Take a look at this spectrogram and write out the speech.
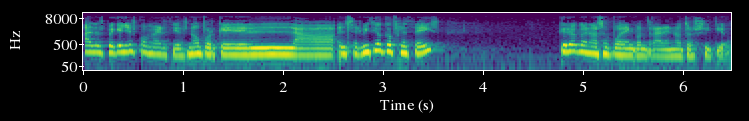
a los pequeños comercios, ¿no? Porque el, la- el servicio que ofrecéis creo que no se puede encontrar en otro sitio.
